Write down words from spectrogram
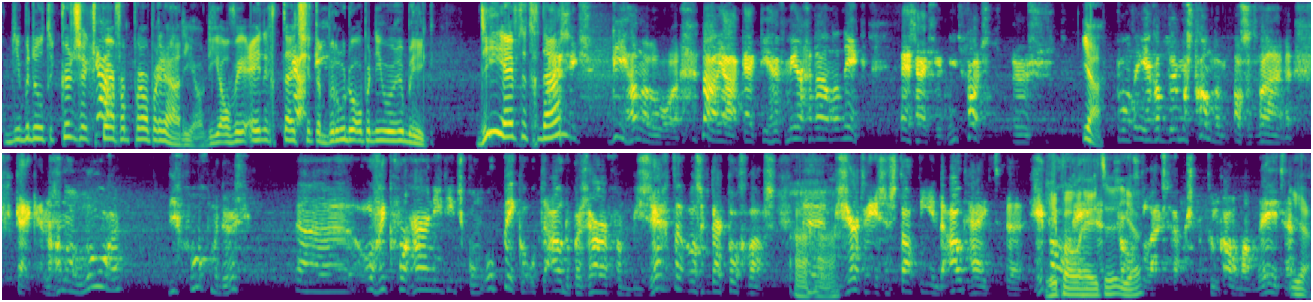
Die bedoelt de kunstexpert van Proper Radio. Die alweer enige tijd zit te broeden op een nieuwe rubriek. Die heeft het gedaan? Precies, die Hannelore. Nou ja, kijk, die heeft meer gedaan dan ik. En zij zit niet vast. Dus Ja. het wordt eer op demonstranten, als het ware. Kijk, en Hannelore, die vroeg me dus... eh, of ik voor haar niet iets kon oppikken op de oude bazaar van Bizerte, als ik daar toch was. Eh, Bizerte is een stad die in de oudheid eh Hippo, Hippo heette, heette, zoals ja. de luisteraars natuurlijk allemaal weten. Ja,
